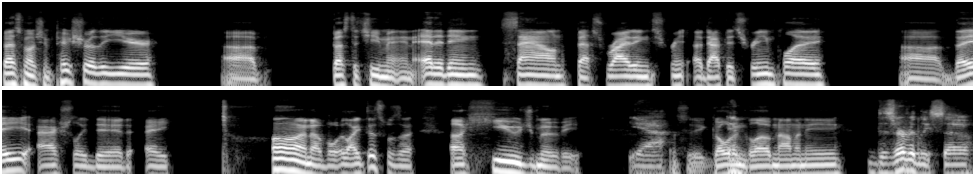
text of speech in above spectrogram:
Best motion picture of the year. Uh, best achievement in editing, sound, best writing, screen adapted screenplay. Uh, they actually did a ton of like this was a a huge movie. Yeah, Let's see, Golden And- Globe nominee. deservedly so.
